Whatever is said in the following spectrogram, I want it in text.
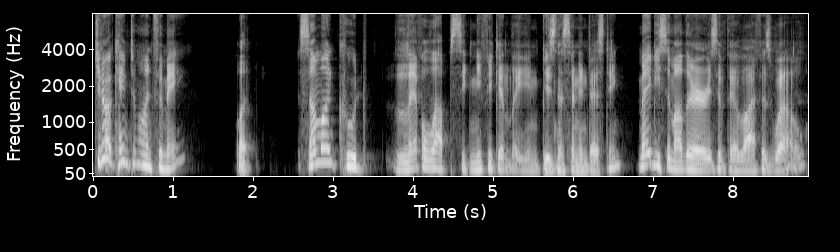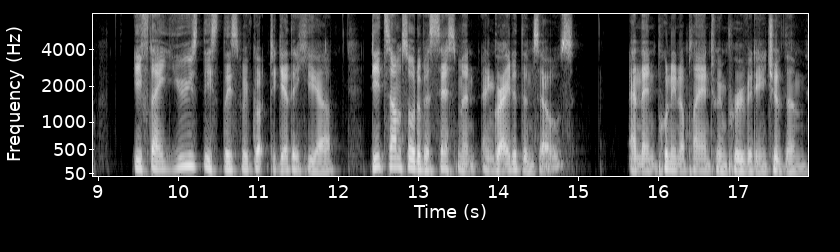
Do you know what came to mind for me? What? Someone could level up significantly in business and investing, maybe some other areas of their life as well, if they used this list we've got together here, did some sort of assessment and graded themselves, and then put in a plan to improve at each of them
